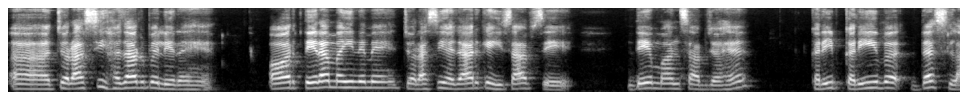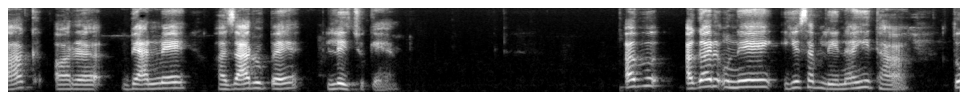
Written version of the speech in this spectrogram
चौरासी हज़ार रुपये ले रहे हैं। और तेरह महीने में चौरासी हज़ार के हिसाब से देवमान साहब जो है करीब करीब दस लाख और बयानवे हज़ार रुपए ले चुके हैं। अब अगर उन्हें ये सब लेना ही था तो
